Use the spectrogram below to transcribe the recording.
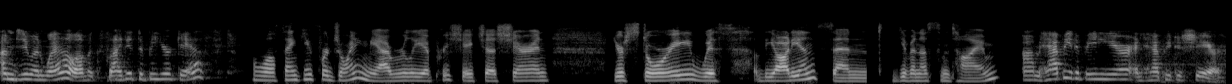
I'm doing well. I'm excited to be your guest. Well, thank you for joining me. I really appreciate you sharing your story with the audience and giving us some time. I'm happy to be here and happy to share.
